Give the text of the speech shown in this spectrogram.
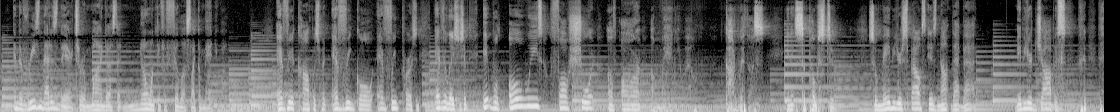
And the reason that is there to remind us that no one can fulfill us like Emmanuel. Every accomplishment, every goal, every person, every relationship, it will always fall short of our Emmanuel, God with us. And it's supposed to. So maybe your spouse is not that bad. Maybe your job is.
